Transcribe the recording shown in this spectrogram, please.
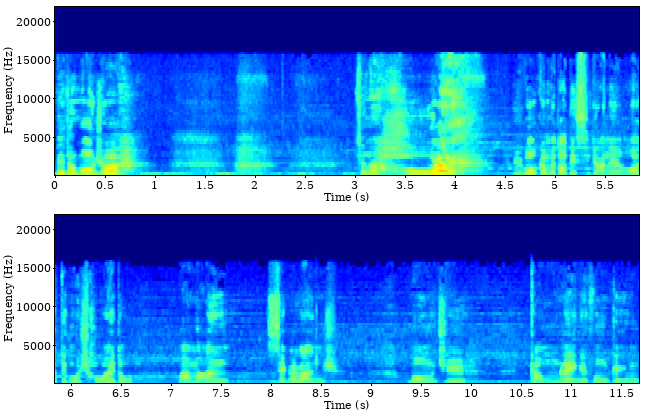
呢度望出去。真係好靚！如果今日多啲時間呢，我一定會坐喺度，慢慢食個 lunch，望住咁靚嘅風景，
